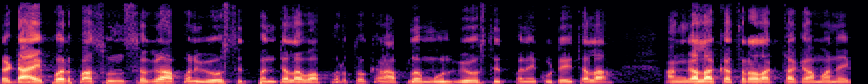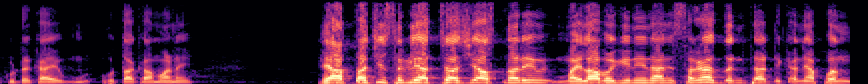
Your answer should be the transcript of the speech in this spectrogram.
तर डायपरपासून सगळं आपण व्यवस्थितपणे त्याला वापरतो कारण आपलं मूल व्यवस्थितपणे कुठेही त्याला अंगाला कचरा लागता कामा नये कुठे काय होता कामा नये. हे आत्ताची सगळी आजच्याशी असणारी महिला भगिनी आणि सगळ्याच जणी त्या ठिकाणी आपण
